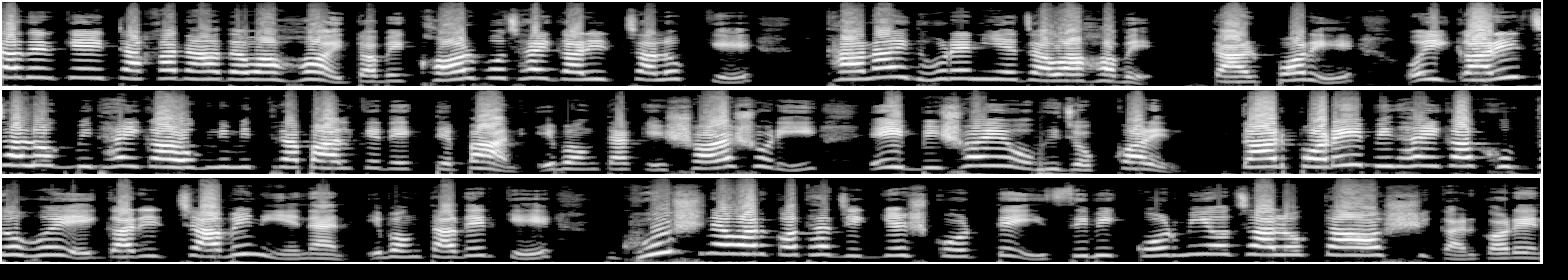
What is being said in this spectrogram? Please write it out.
তাদেরকে এই টাকা না দেওয়া হয়, তবে খড় বোঝাই গাড়ির চালককে থানায় ধরে নিয়ে যাওয়া হবে। তারপরে ওই গাড়ির চালক বিধায়িকা অগ্নিমিত্রা পালকে দেখতে পান এবং তাকে সরাসরি এই বিষয়ে অভিযোগ করেন। তারপরেই বিধায়িকা ক্ষুব্ধ হয়ে গাড়ির চাবি নিয়ে নেন এবং তাদেরকে ঘুষ নেওয়ার কথা জিজ্ঞেস করতেই সিভিক কর্মী ও চালক তা অস্বীকার করেন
